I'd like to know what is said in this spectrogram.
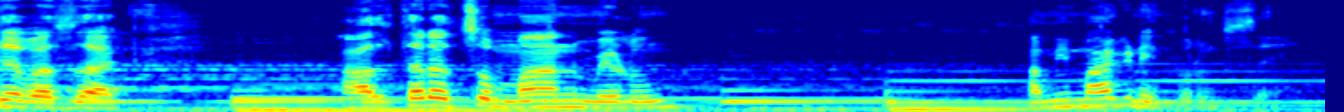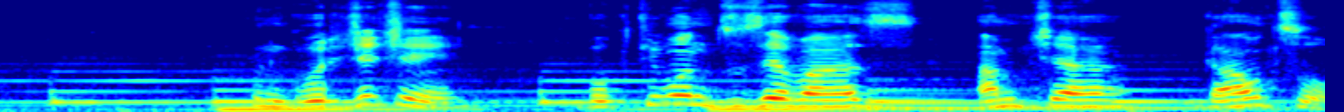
जुजे वाजाक आल्ताराचो मान मेळून आमी मागणी करूंक जाय पूण गरजेचें भक्तीवन जुजे वाज आमच्या गांवचो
